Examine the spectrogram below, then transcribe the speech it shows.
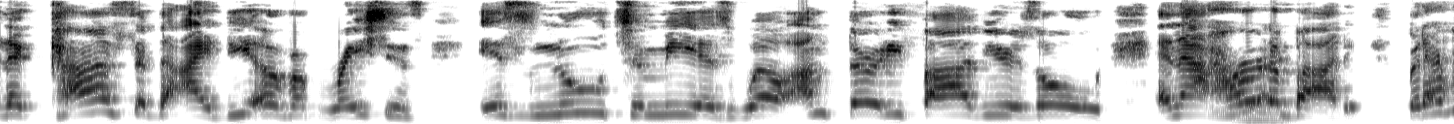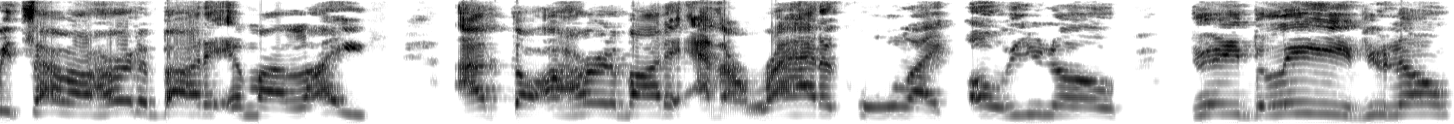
the, concept, the idea of reparations is new to me as well. I'm 35 years old, and I heard right. about it. But every time I heard about it in my life, I thought I heard about it as a radical, like, oh, you know, really believe, you know?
